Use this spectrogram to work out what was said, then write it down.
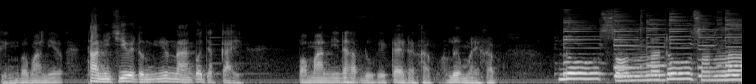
ถึงประมาณนี้ ถ้านิ้วชี้ไว้ตรงนี้นิ้วนางก็จะไกลประมาณนี้นะครับ ดูใกล้ๆนะครับ เริ่มใหม่ครับ โดซอนลาโดซอนลา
